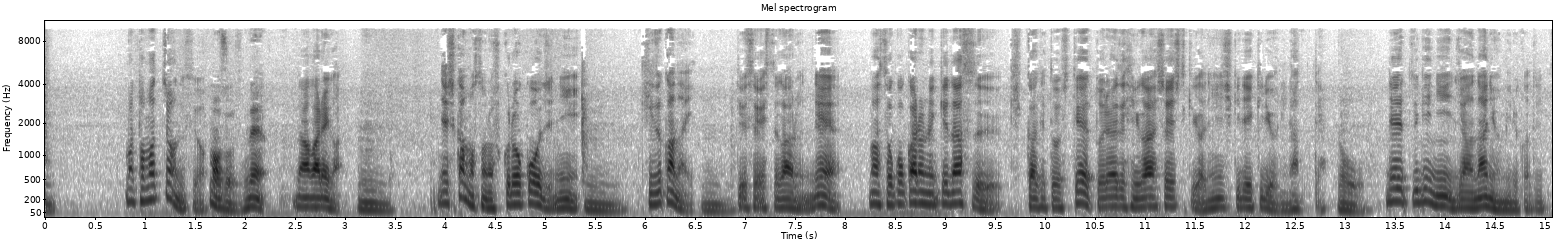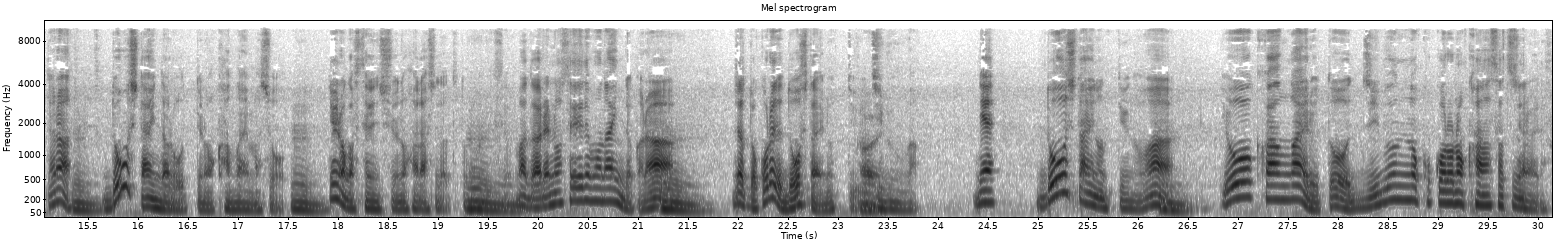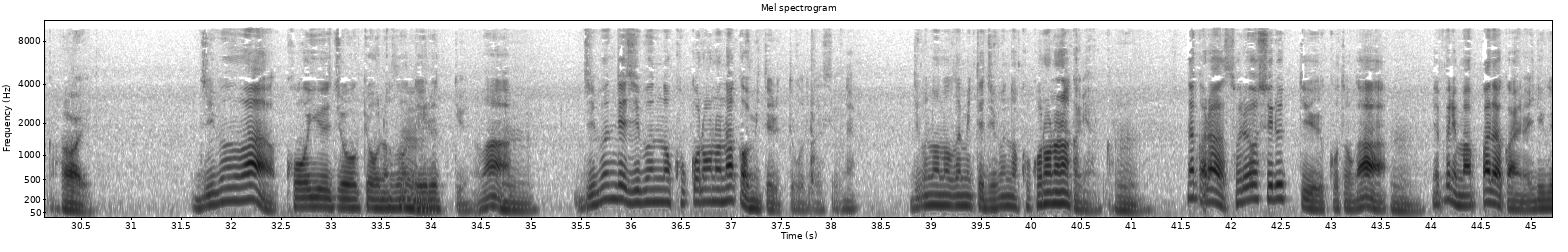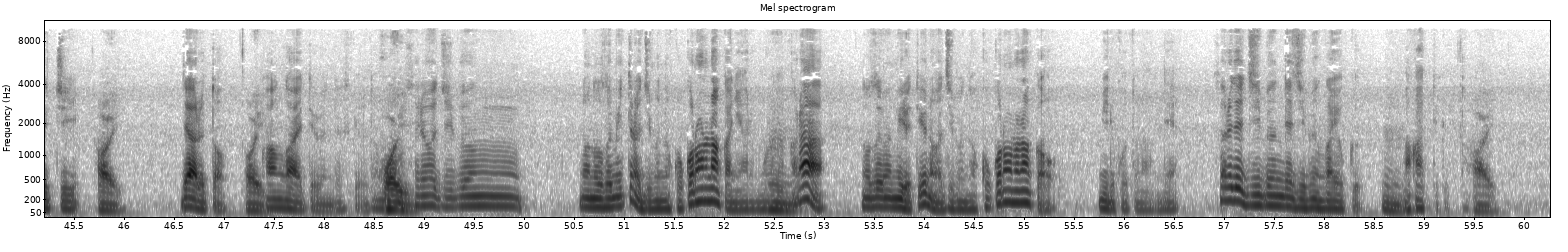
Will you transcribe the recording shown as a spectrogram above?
まあ止まっちゃうんですよまあそうですね。流れが。うん。でしかもその袋小路にうん。気づかないっていう性質があるんで、まあそこから抜け出すきっかけとしてとりあえず被害者意識が認識できるようになって。で次にじゃあ何を見るかといったら、うん。どうしたいんだろうっていうのを考えましょう、うん。っていうのが先週の話だったと思うんですよ、うん。まあ誰のせいでもないんだから、うん。じゃあところでどうしたいのっていうはい。自分は、でどうしたいのっていうのは、よーく考えると自分の心の観察じゃないですか。はい。自分はこういう状況を望んでいるっていうのは、うん自分で自分の心の中を見てるってことですよね自分の望みって自分の心の中にあるから、うん。だからそれを知るっていうことが、うん。やっぱり真っ裸への入り口はい。であるとはい考えてるんですけれども、はいそれを自分の望みっていうのは自分の心の中にあるものだから、望みを見るっていうのは自分の心の中を見ることなんでそれで自分で自分がよくうん分かってくると、はい。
